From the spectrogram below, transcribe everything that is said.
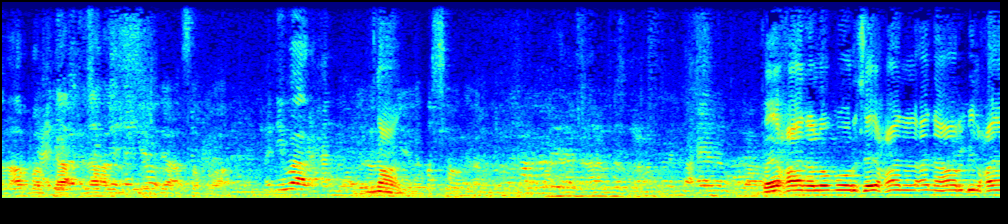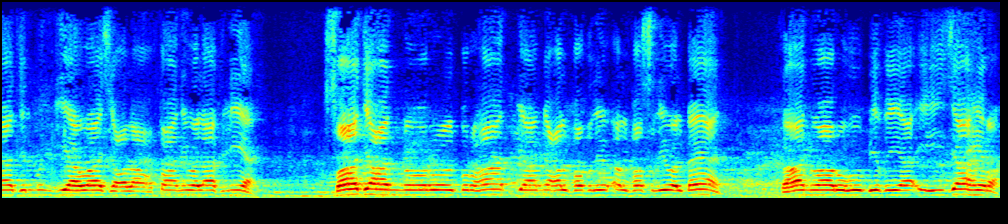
الأرض الكاحلة الجداء الصفراء يعني واضح إنه نعم. فيحان الأمور سيحان الأنهار بالحياة المنجية واسع الأعطان والأفنية. صادع النور والبرهان جامع الفضل الفصل والبيان فأنواره بضيائه زاهرة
